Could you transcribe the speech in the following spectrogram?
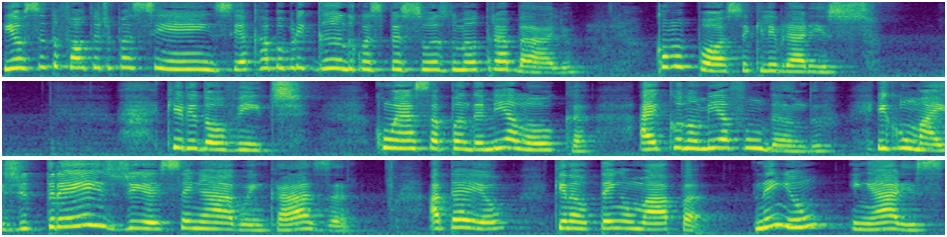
e eu sinto falta de paciência e acabo brigando com as pessoas do meu trabalho. Como posso equilibrar isso? Querido ouvinte, com essa pandemia louca, a economia afundando e com mais de três dias sem água em casa, até eu, que não tenho mapa nenhum em Ares,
